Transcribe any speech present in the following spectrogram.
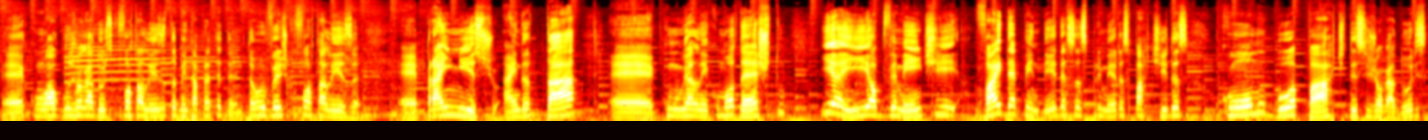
é, com alguns jogadores que o Fortaleza também está pretendendo. Então eu vejo que o Fortaleza, é, para início, ainda está é, com um elenco modesto. E aí, obviamente, vai depender dessas primeiras partidas como boa parte desses jogadores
